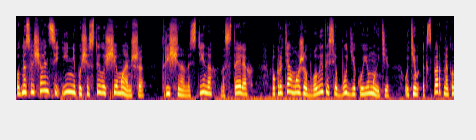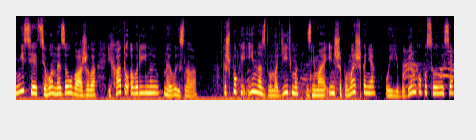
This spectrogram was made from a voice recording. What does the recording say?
Односельчанці Інні пощастило ще менше. Тріщина на стінах, на стелях. Покриття може обвалитися будь-якої миті. Утім, експертна комісія цього не зауважила і хату аварійною не визнала. Тож, поки Інна з двома дітьми знімає інше помешкання, у її будинку поселилися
